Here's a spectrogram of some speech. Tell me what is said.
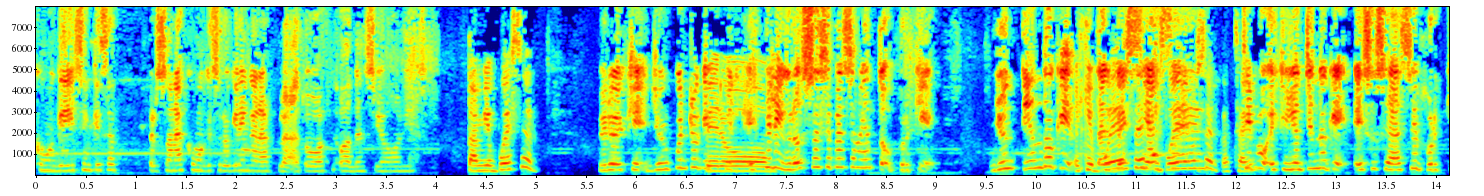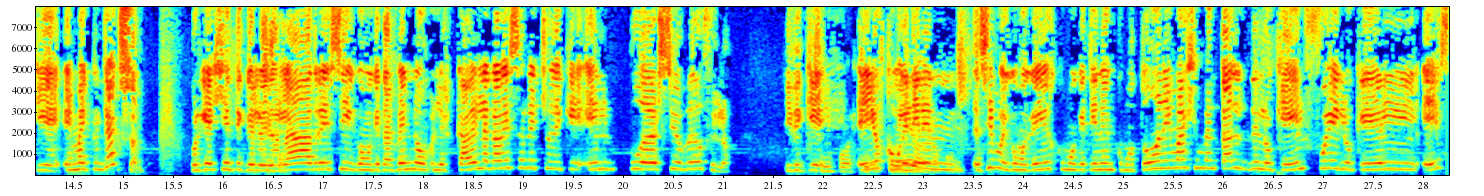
como que dicen que esas personas como que solo quieren ganar plato o, atención y eso. También puede ser. Pero es que yo encuentro que es Pero- pe- es, peligroso ese pensamiento, porque yo entiendo que Es que tal puede vez ser se hace... puede no ser, ¿cachai? Sí, po, es que yo entiendo que eso se hace porque es Michael Jackson. Porque hay gente que lo Sí, idolatra y sí, como que tal vez no les cabe en la cabeza el hecho de que él pudo haber sido pedófilo. Y de que Sí, pues, ellos como que tienen, pues. sí, porque como que ellos como que tienen como toda una imagen mental de lo que él fue y lo que él es,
